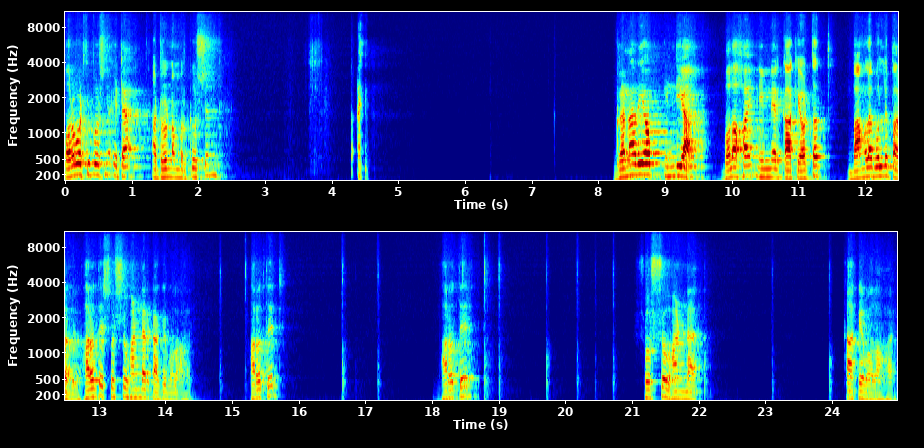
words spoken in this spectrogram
পরবর্তী প্রশ্ন, এটা আঠারো নম্বর কোশ্চেন গ্রানারি অফ ইন্ডিয়া বলা হয় নিম্নের কাকে? অর্থাৎ বাংলা বললে পারবে, ভারতের শস্য ভাণ্ডার কাকে বলা হয়? ভারতের ভারতের শস্য ভাণ্ডার কাকে বলা হয়?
